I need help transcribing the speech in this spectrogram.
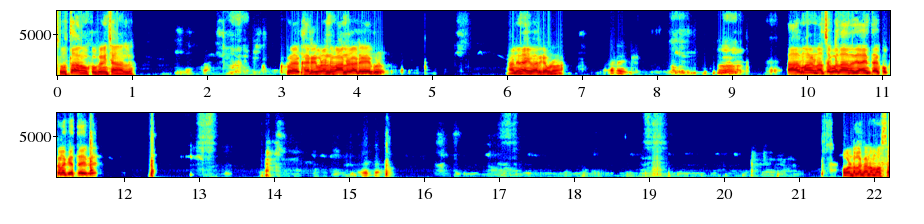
చూస్తాను కుకింగ్ ఛానల్ కర్రీ కూడా నువ్వు అన్నాడు అడిగా ఇప్పుడు. అని ఇవరకు ఎప్పుడు కాదు మనకు నచ్చపోతాను అంత కుక్కలకి అయితే వంటల కన్నా మస్తు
